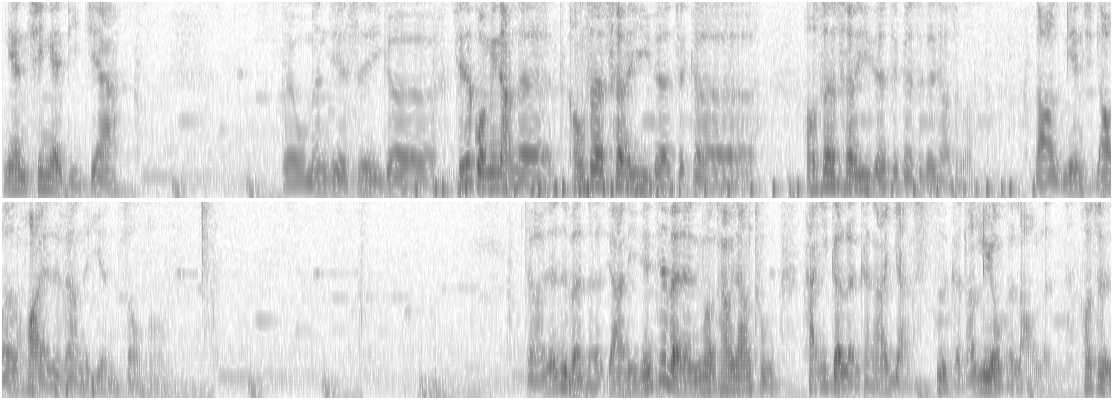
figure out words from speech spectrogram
年轻的迪迦，对我们也是一个。其实国民党的红色侧翼的这个红色侧翼的这个这个叫什么？老年轻老人化也是非常的严重哦。对啊，就日本的压力，连日本人，你有没有看过一张图？他一个人可能要养四个到六个老人，或是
